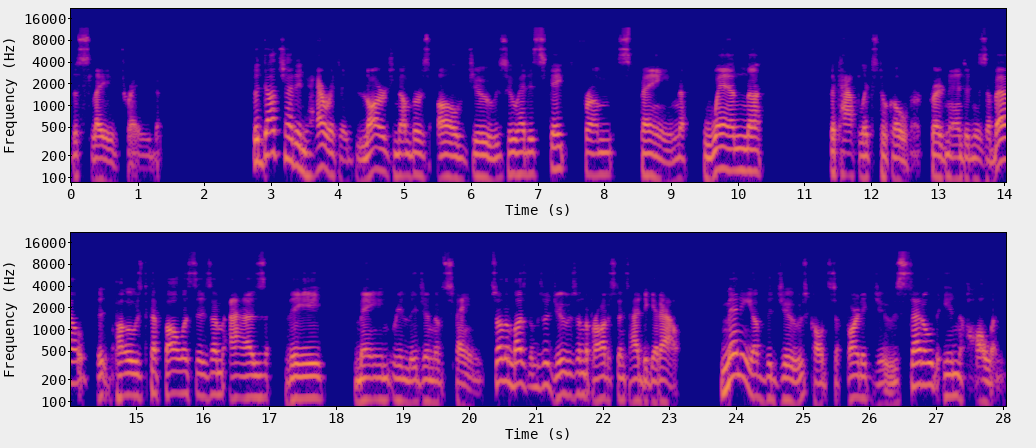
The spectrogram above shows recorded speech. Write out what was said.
the slave trade. The Dutch had inherited large numbers of Jews who had escaped from Spain when the Catholics took over. Ferdinand and Isabel imposed Catholicism as the main religion of Spain. So the Muslims, the Jews, and the Protestants had to get out. Many of the Jews, called Sephardic Jews, settled in Holland.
